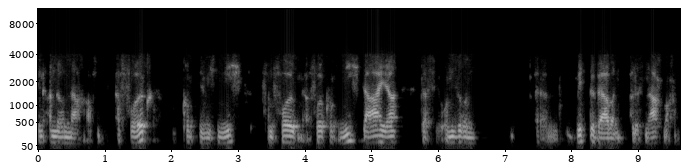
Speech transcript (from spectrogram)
den anderen nachaffen. Erfolg kommt nämlich nicht von Folgen. Erfolg kommt nicht daher, dass wir unseren ähm, Mitbewerbern alles nachmachen,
